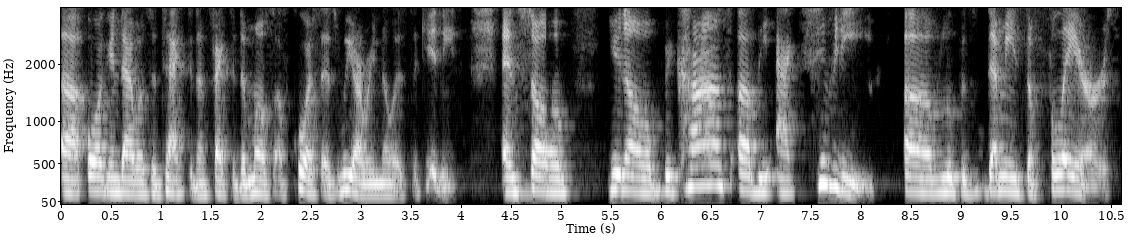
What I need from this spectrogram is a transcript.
uh, organ that was attacked and affected the most, of course, as we already know, is the kidneys. And so, you know, because of the activity of lupus, that means the flares.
